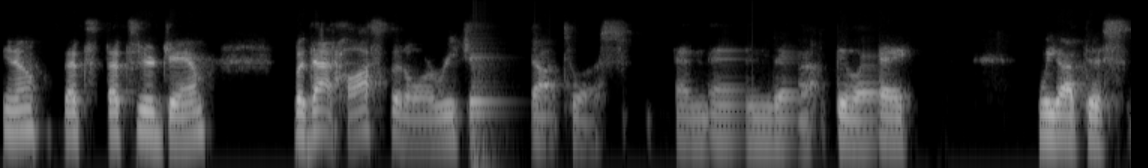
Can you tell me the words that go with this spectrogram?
you know that's that's your jam but that hospital will reach out to us and and uh, be like hey we got this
